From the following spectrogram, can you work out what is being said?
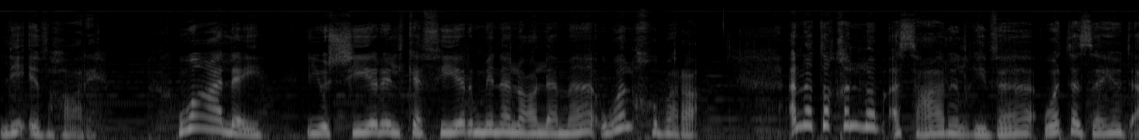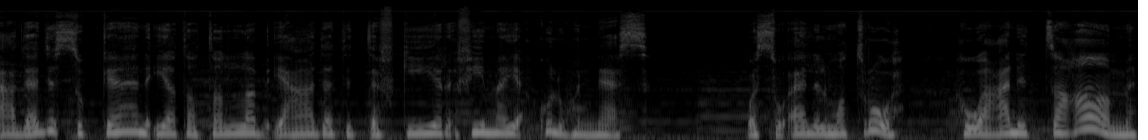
لإظهاره. وعليه يشير الكثير من العلماء والخبراء أن تقلب أسعار الغذاء وتزايد أعداد السكان يتطلب إعادة التفكير فيما يأكله الناس. والسؤال المطروح هو عن الطعام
